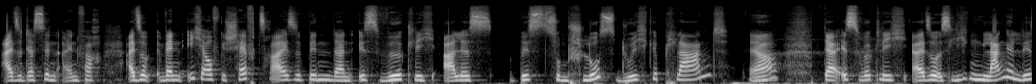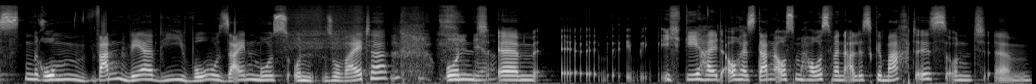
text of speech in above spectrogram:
Also das sind einfach, also wenn ich auf Geschäftsreise bin, dann ist wirklich alles bis zum Schluss durchgeplant. Ja, da ist wirklich, also es liegen lange Listen rum, wann, wer, wie, wo sein muss und so weiter. Und ja. ähm, ich gehe halt auch erst dann aus dem Haus, wenn alles gemacht ist. Und ähm,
